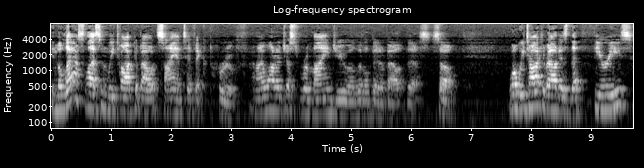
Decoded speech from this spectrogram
In the last lesson, we talked about scientific proof, and I want to just remind you a little bit about this. So, what we talked about is that theories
